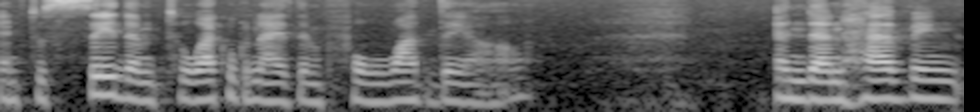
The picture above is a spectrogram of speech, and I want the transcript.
and to see them, to recognize them for what they are. and then having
